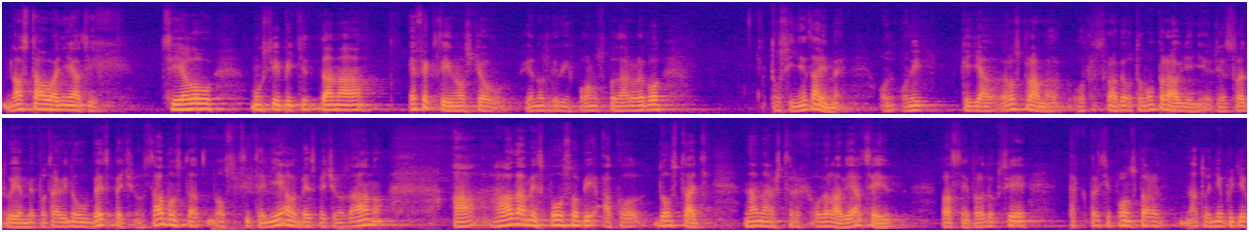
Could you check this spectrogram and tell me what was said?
nastavovania tých cieľov musí byť daná efektívnosťou jednotlivých polnospodárov, lebo to si nedajme. Oni keď ja rozprávam, rozprávam o tom oprávnení, že sledujeme potravinovú bezpečnosť, samostatnosť síce nie, ale bezpečnosť áno, a hľadáme spôsoby, ako dostať na náš trh oveľa viacej vlastnej produkcie, tak preci polnospodár na to nebude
